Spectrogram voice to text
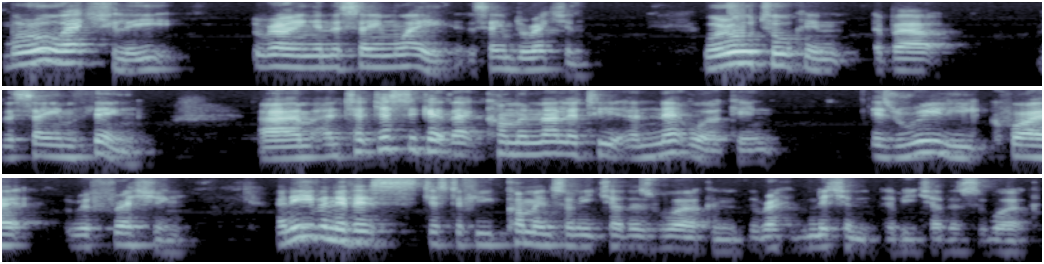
we're all actually rowing in the same way, the same direction. We're all talking about the same thing. Um, and just to get that commonality and networking is really quite refreshing. And even if it's just a few comments on each other's work and the recognition of each other's work,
